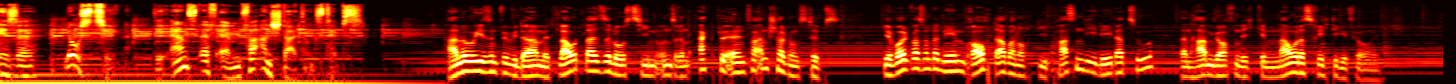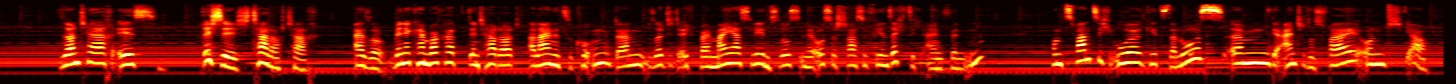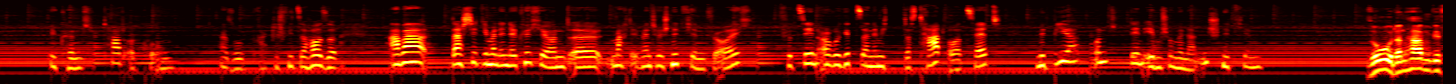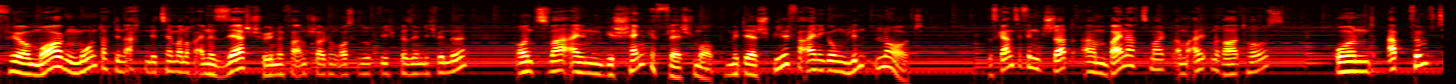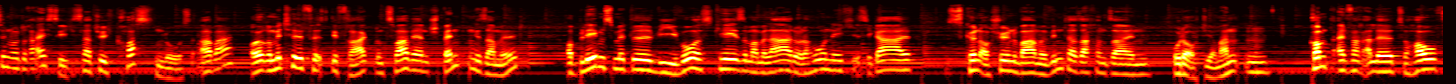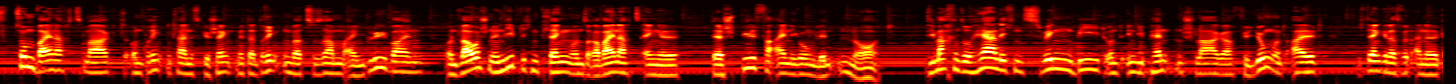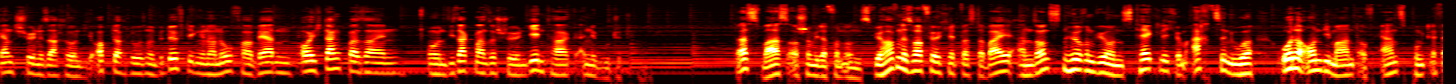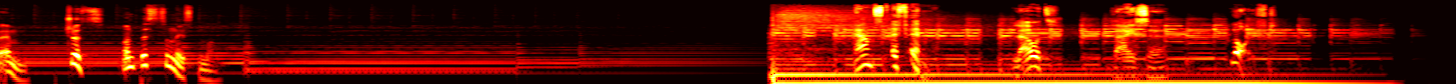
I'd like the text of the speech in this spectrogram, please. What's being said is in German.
leise, losziehen. Die Ernst FM Veranstaltungstipps. Hallo, hier sind wir wieder mit laut leise losziehen, unseren aktuellen Veranstaltungstipps. Ihr wollt was unternehmen, braucht aber noch die passende Idee dazu, dann haben wir hoffentlich genau das Richtige für euch. Sonntag ist richtig Tatorttag. Also, wenn ihr keinen Bock habt, den Tatort alleine zu gucken, dann solltet ihr euch bei Meyers Lebenslust in der Osterstraße 64 einfinden. Um 20 Uhr geht's da los, ähm, der Eintritt ist frei und ja, ihr könnt Tatort gucken. Also praktisch wie zu Hause. Aber da steht jemand in der Küche und äh, macht eventuell Schnittchen für euch. Für 10 Euro gibt's dann nämlich das Tatort-Set mit Bier und den eben schon genannten Schnittchen. So, dann haben wir für morgen, Montag, den 8. Dezember, noch eine sehr schöne Veranstaltung rausgesucht, wie ich persönlich finde. Und zwar einen Geschenke-Flashmob mit der Spielvereinigung Linden Nord. Das Ganze findet statt am Weihnachtsmarkt am Alten Rathaus und ab 15.30 Uhr ist natürlich kostenlos, aber eure Mithilfe ist gefragt und zwar werden Spenden gesammelt. Ob Lebensmittel wie Wurst, Käse, Marmelade oder Honig, ist egal. Es können auch schöne warme Wintersachen sein oder auch Diamanten. Kommt einfach alle zuhauf zum Weihnachtsmarkt und bringt ein kleines Geschenk mit. Dann trinken wir zusammen einen Glühwein und lauschen den lieblichen Klängen unserer Weihnachtsengel der Spielvereinigung Linden Nord. Die machen so herrlichen Swing, Beat und Independent-Schlager für Jung und Alt ich denke, das wird eine ganz schöne Sache und die Obdachlosen und Bedürftigen in Hannover werden euch dankbar sein und wie sagt man so schön, jeden Tag eine gute Tat. Das war's auch schon wieder von uns. Wir hoffen, es war für euch etwas dabei. Ansonsten hören wir uns täglich um 18 Uhr oder on demand auf ernst.fm. Tschüss und bis zum nächsten Mal. Ernst FM. Laut, leise, läuft.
